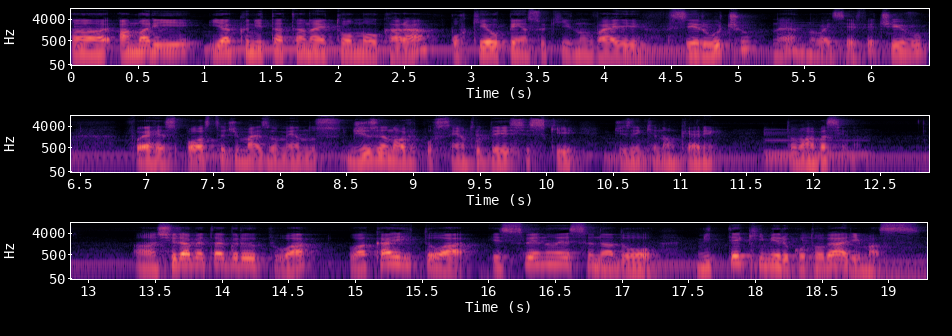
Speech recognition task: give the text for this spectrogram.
uh, amari yakuni tatanai tomou kara, porque eu penso que não vai ser útil, né? não vai ser efetivo, foi a resposta de mais ou menos 19% desses que dizem que não querem tomar vacina. Uh, 調べたグループは若い人は SNS などを見て決めることがあります。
